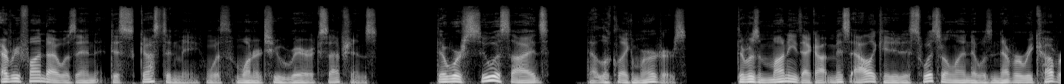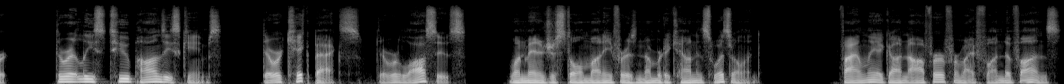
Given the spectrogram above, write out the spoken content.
Every fund I was in disgusted me, with one or two rare exceptions. There were suicides that looked like murders. There was money that got misallocated to Switzerland and was never recovered. There were at least two Ponzi schemes. There were kickbacks. There were lawsuits. One manager stole money for his numbered account in Switzerland. Finally, I got an offer for my fund of funds.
